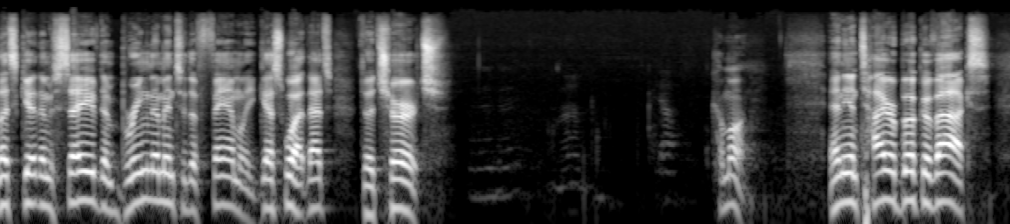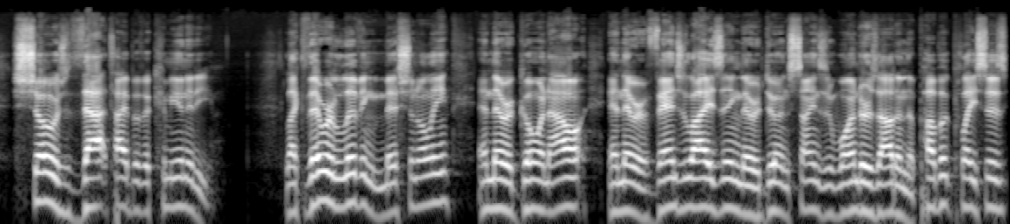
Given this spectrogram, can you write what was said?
Let's get them saved and bring them into the family. Guess what? That's the church. Come on. And the entire book of Acts shows that type of a community. Like they were living missionally and they were going out and they were evangelizing, they were doing signs and wonders out in the public places.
